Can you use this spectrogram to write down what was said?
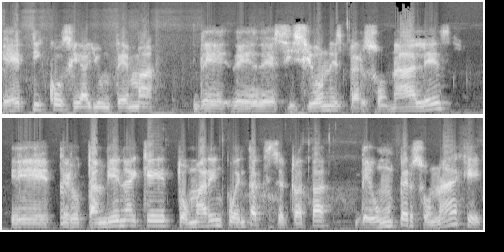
ético, si hay un tema de, decisiones personales, eh, pero también hay que tomar en cuenta que se trata de un personaje,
